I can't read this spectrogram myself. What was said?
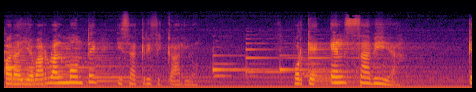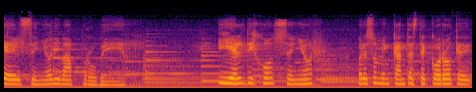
para llevarlo al monte y sacrificarlo. Porque él sabía que el Señor iba a proveer. Y él dijo, Señor, por eso me encanta este coro que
